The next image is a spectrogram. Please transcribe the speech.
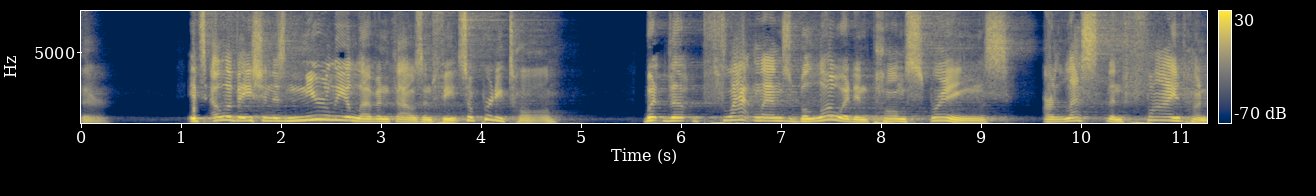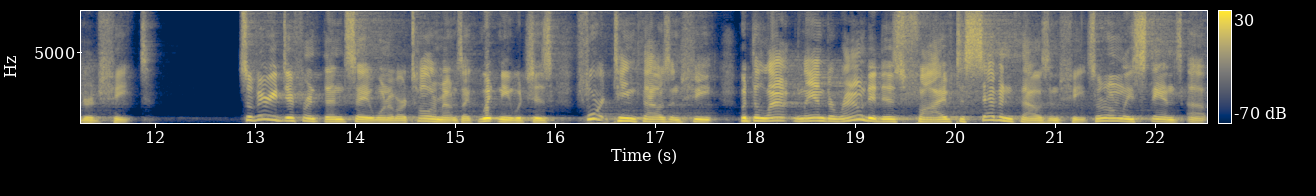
there. Its elevation is nearly 11,000 feet, so pretty tall. But the flatlands below it in Palm Springs are less than 500 feet. So very different than, say, one of our taller mountains like Whitney, which is 14,000 feet, but the land around it is five to 7,000 feet. So it only stands up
